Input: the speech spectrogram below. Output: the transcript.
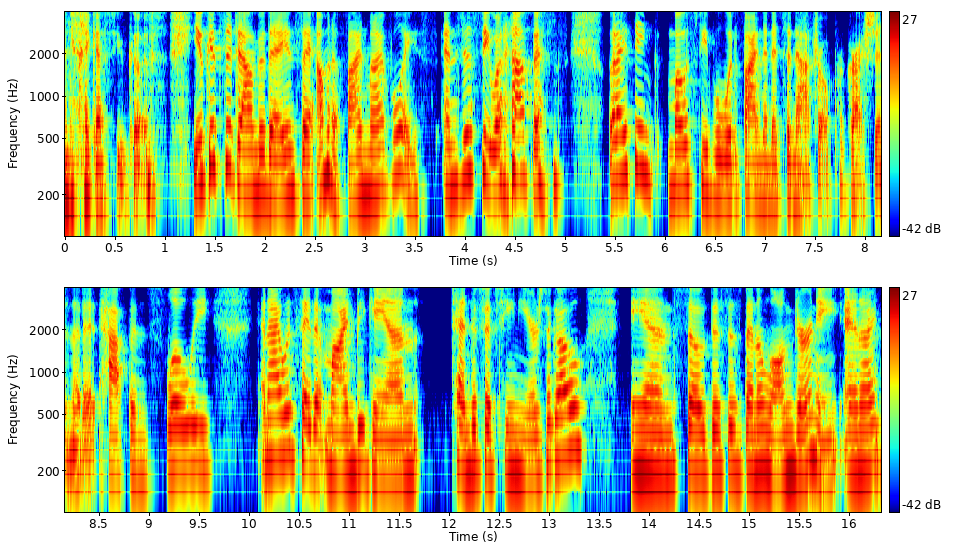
I mean, I guess you could. You could sit down today and say, I'm going to find my voice and just see what happens. But I think most people would find that it's a natural progression, that it happens slowly. And I would say that mine began 10 to 15 years ago. And so this has been a long journey. And I,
